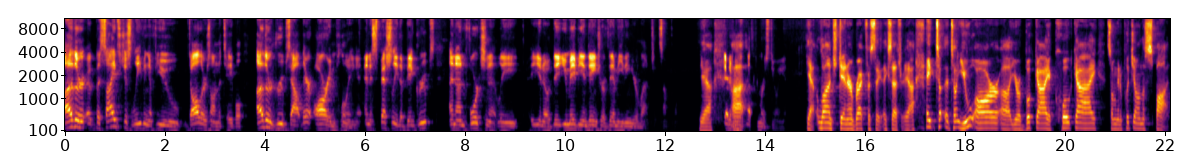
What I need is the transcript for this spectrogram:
other besides just leaving a few dollars on the table, other groups out there are employing it, and especially the big groups. And unfortunately, you know, the, you may be in danger of them eating your lunch at some point. Yeah, instead of uh, customers doing it. Yeah, lunch, dinner, breakfast, etc. Yeah. Hey, Tony, t- you are uh, you're a book guy, a quote guy. So I'm going to put you on the spot.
